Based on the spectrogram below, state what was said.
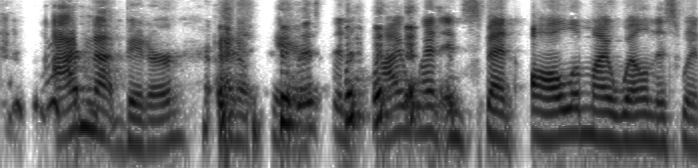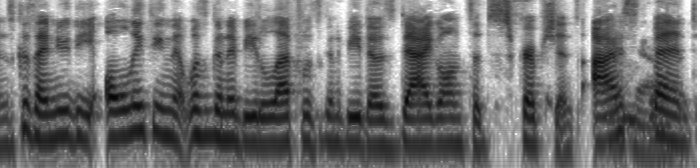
I'm not bitter. I don't care. Listen, I went and spent all of my wellness wins because I knew the only thing that was going to be left was going to be those daggone subscriptions. I, I know. spent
